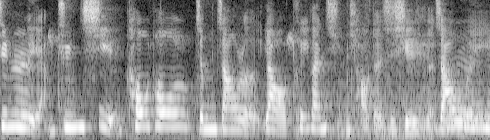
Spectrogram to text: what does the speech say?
军粮、军械，偷偷征召了要推翻秦朝的这些人，招为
